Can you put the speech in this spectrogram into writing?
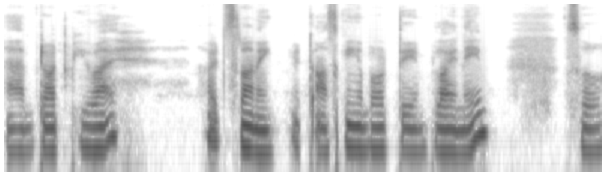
App.py it's running? It's asking about the employee name. So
